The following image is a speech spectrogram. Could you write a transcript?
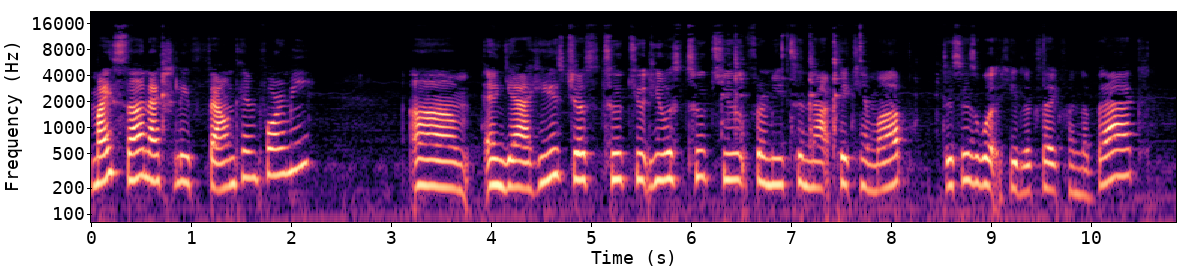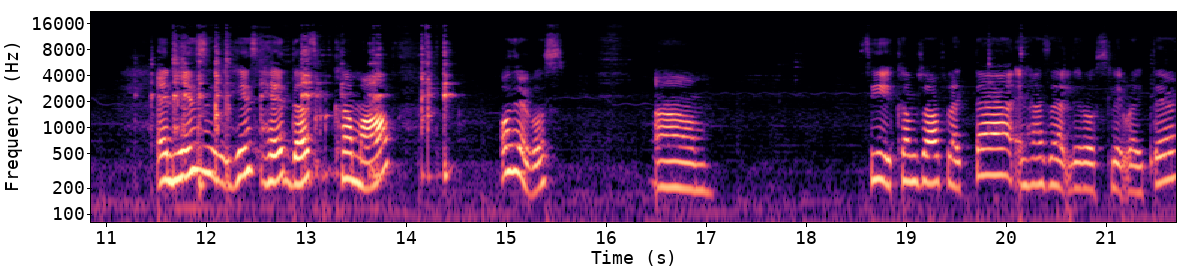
My son actually found him for me. Um, and yeah, he is just too cute. He was too cute for me to not pick him up. This is what he looks like from the back. And his his head does come off. Oh, there it goes. Um, see, it comes off like that. It has that little slit right there.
